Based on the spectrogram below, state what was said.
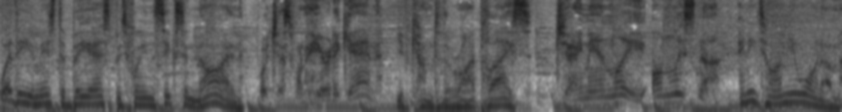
Whether you missed a BS between 6 and 9 or just want to hear it again, you've come to the right place. Jamie and Lee on LiSTNR, anytime you want them.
